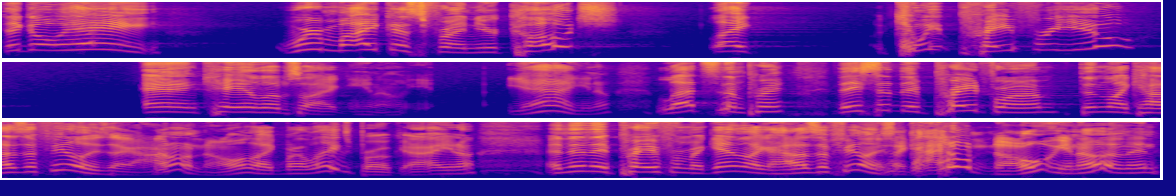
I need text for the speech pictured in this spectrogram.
they go, Hey, we're Micah's friend, your coach. Like, can we pray for you? And Caleb's like, you know, yeah, you know, lets them pray. They said they prayed for him. Then, like, how does it feel? He's like, I don't know. Like, my leg's broke, uh, you know. And then they pray for him again. Like, how does it feel? He's like, I don't know, you know. And then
